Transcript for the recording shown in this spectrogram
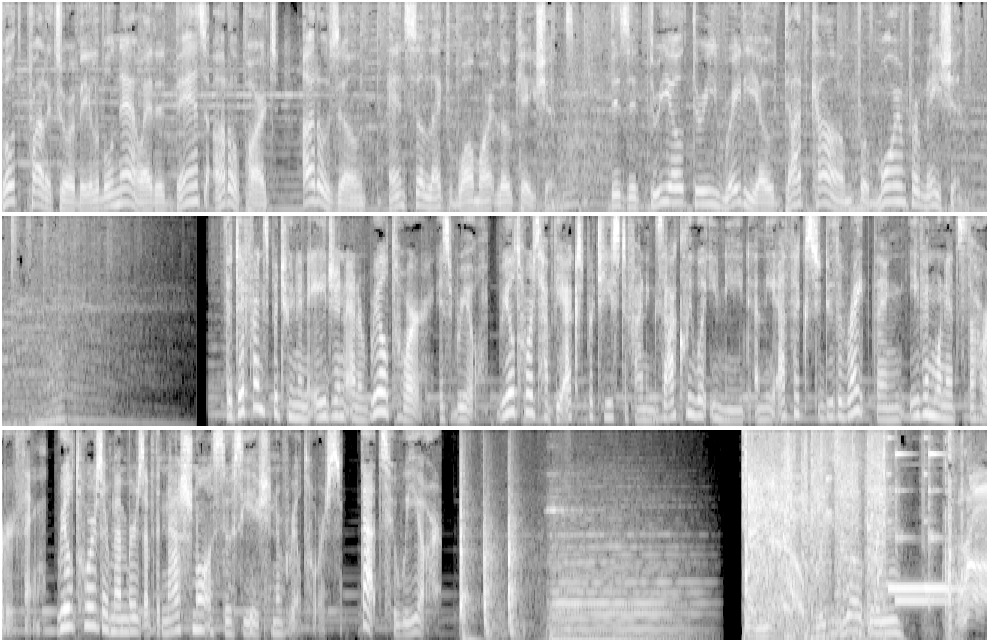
Both products are available now at Advance Auto Parts, AutoZone, and select Walmart locations. Visit 303radio.com for more information. The difference between an agent and a realtor is real. Realtors have the expertise to find exactly what you need and the ethics to do the right thing, even when it's the harder thing. Realtors are members of the National Association of Realtors. That's who we are. And now, please welcome Rob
